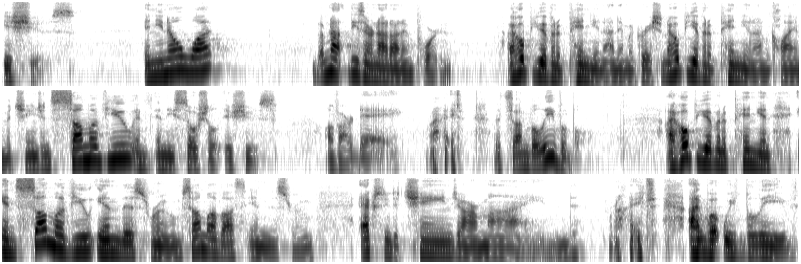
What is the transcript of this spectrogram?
issues. And you know what? I'm not, these are not unimportant. I hope you have an opinion on immigration. I hope you have an opinion on climate change. And some of you in, in these social issues of our day right? It's unbelievable. I hope you have an opinion. In some of you in this room, some of us in this room, actually to change our mind, right, on what we've believed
